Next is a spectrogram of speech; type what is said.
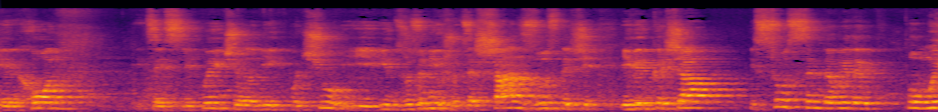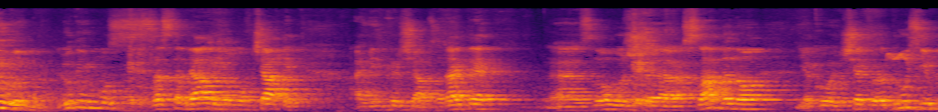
Єрихон, цей сліпий чоловік почув, і він зрозумів, що це шанс зустрічі, і він кричав: Ісус, син Давида, помилуй мене. Люди йому заставляли його мовчати, а він кричав. Згадайте знову ж розслаблено, якого четверо друзів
